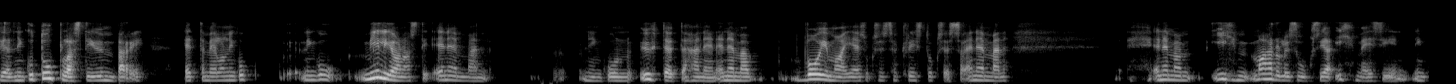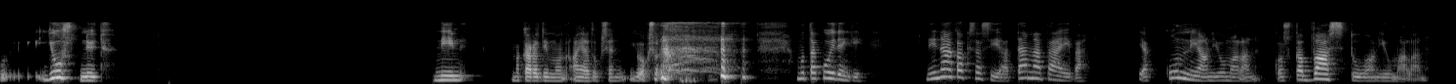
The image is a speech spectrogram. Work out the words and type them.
vielä niin kuin tuplasti ympäri, että meillä on niin kuin, niin kuin miljoonasti enemmän niin kuin yhteyttä häneen, enemmän voimaa Jeesuksessa Kristuksessa, enemmän, enemmän ihm- mahdollisuuksia ihmeisiin niin kuin just nyt. Niin mä karotin mun ajatuksen juoksun. Mutta kuitenkin, niin nämä kaksi asiaa, tämä päivä ja kunnia on Jumalan, koska vastuu on Jumalan.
